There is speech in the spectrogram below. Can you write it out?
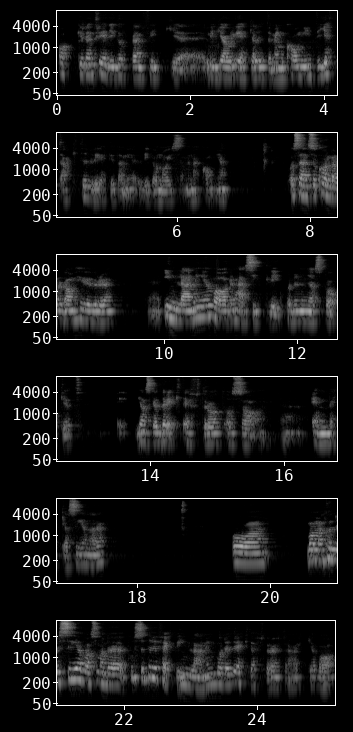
Och den tredje gruppen fick eh, ligga och leka lite med en kong, inte jätteaktiv lek utan mer ligga och nojsa med den här kongen. Och sen så kollade de hur inlärningen var av den här sittlig på det nya språket ganska direkt efteråt och så en vecka senare. Och vad man kunde se vad som hade positiv effekt på inlärning både direkt efter och efter en vecka var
